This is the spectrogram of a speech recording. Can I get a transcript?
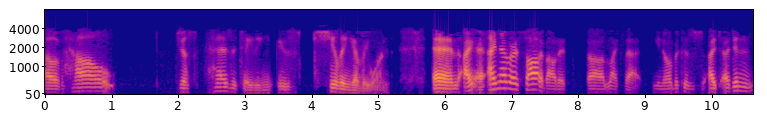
of how just hesitating is killing everyone. And I I never thought about it uh like that, you know, because I I didn't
